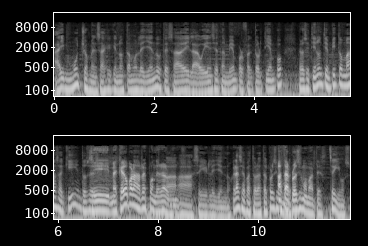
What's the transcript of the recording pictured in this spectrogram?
Hay muchos mensajes que no estamos leyendo, usted sabe, y la audiencia también por factor tiempo. Pero si tiene un tiempito más aquí, entonces Sí, me quedo para responder a algunos. va a seguir leyendo. Gracias, Pastor. Hasta el próximo. Hasta el próximo martes. Seguimos.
